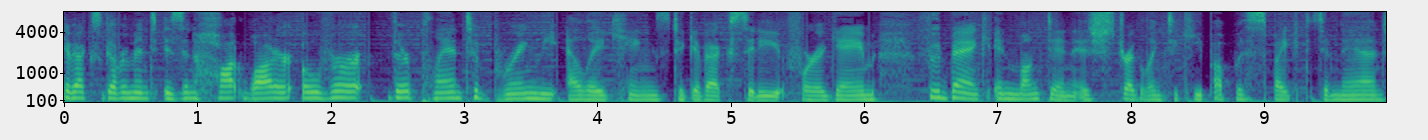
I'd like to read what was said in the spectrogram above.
Quebec's government is in hot water over their plan to bring the LA Kings to Quebec City for a game. Food Bank in Moncton is struggling to keep up with spiked demand.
